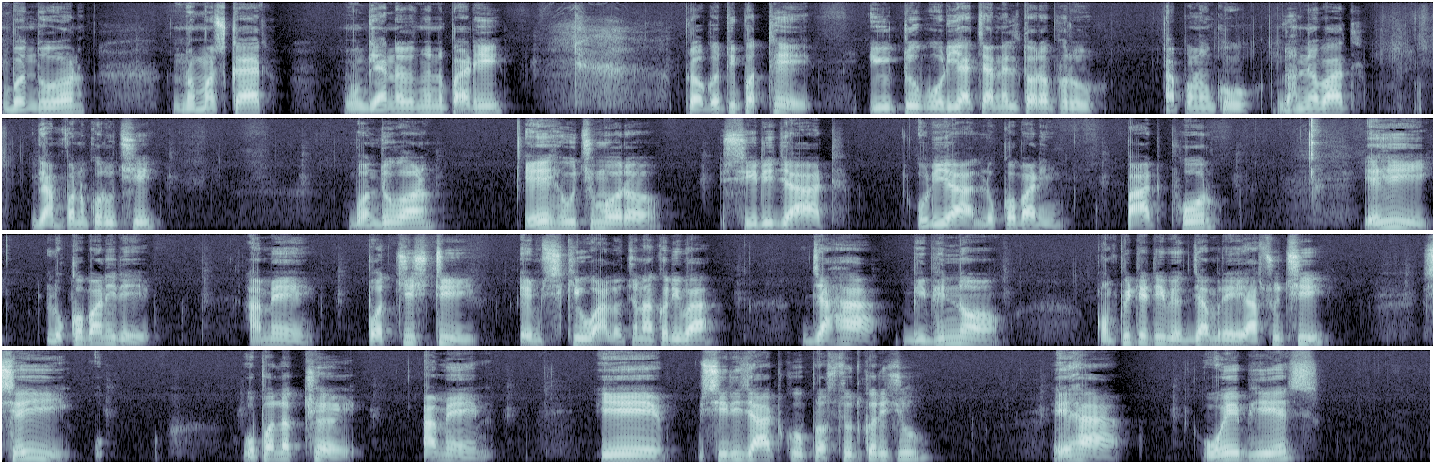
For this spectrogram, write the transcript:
ବନ୍ଧୁଗଣ ନମସ୍କାର ମୁଁ ଜ୍ଞାନରଞ୍ଜନ ପାଢ଼ୀ। ପ୍ରଗତି ପଥେ ୟୁଟ୍ୟୁବ୍ ଓଡ଼ିଆ ଚ୍ୟାନେଲ୍ ତରଫରୁ ଆପଣଙ୍କୁ ଧନ୍ୟବାଦ ଜ୍ଞାପନ କରୁଛି। ବନ୍ଧୁଗଣ ଏ ହେଉଛି ମୋର ସିରିଜ୍ ଆଠ ଓଡ଼ିଆ ଲୋକବାଣୀ ପାର୍ଟ ଫୋର୍ ଏହି ଲୋକବାଣୀରେ ଆମେ ପଚିଶଟି ଏମ୍ ସି କ୍ୟୁ ଆଲୋଚନା କରିବା ଯାହା ବିଭିନ୍ନ କମ୍ପିଟେଟିଭ୍ ଏକ୍ଜାମ୍ରେ ଆସୁଛି ସେଇ ଉପଲକ୍ଷେ ଆମେ ଏ ସିରିଜ୍ ଆର୍ଟକୁ ପ୍ରସ୍ତୁତ କରିଛୁ। ଏହା O A V S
